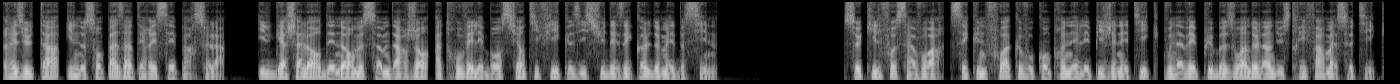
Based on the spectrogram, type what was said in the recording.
Résultat, ils ne sont pas intéressés par cela. Ils gâchent alors d'énormes sommes d'argent à trouver les bons scientifiques issus des écoles de médecine. Ce qu'il faut savoir, c'est qu'une fois que vous comprenez l'épigénétique, vous n'avez plus besoin de l'industrie pharmaceutique.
